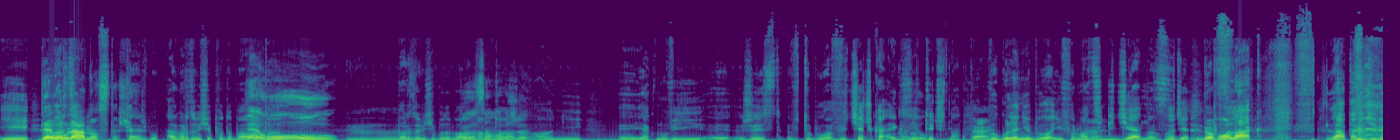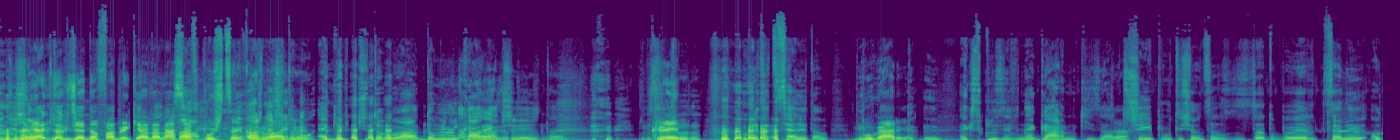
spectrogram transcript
I De bardzo- Ulanos też. Też był. Ale bardzo mi się podobało to! Mm. bardzo mi się podobało Było tam to, samochody. że oni jak mówili, y, że jest, to była wycieczka egzotyczna. Tak. W ogóle nie było informacji Nie. gdzie. W zasadzie Do- Polak w latach 90. Jak to gdzie? Do fabryki ananasa Tak. w puszce, Nieważne, kurwa. czy to był Egipt, czy to była Dominikana, No, to czy ten. Krym. W ogóle te ceny tam. Te Bułgaria. g- y, ekskluzywne garnki za Tak. 3,5 tysiąca. To, to były ceny od.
